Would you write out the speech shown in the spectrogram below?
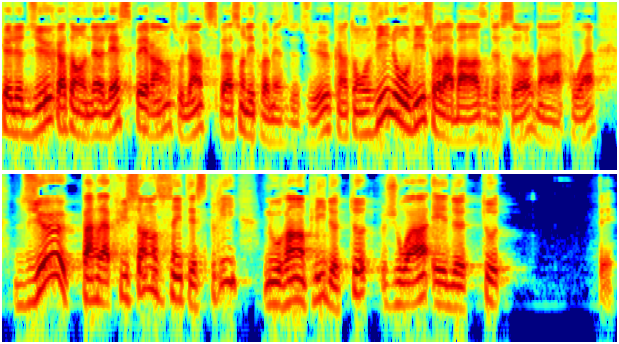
que le Dieu, quand on a l'espérance ou l'anticipation des promesses de Dieu, quand on vit nos vies sur la base de ça, dans la foi, Dieu, par la puissance du Saint-Esprit, nous remplit de toute joie et de toute paix.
